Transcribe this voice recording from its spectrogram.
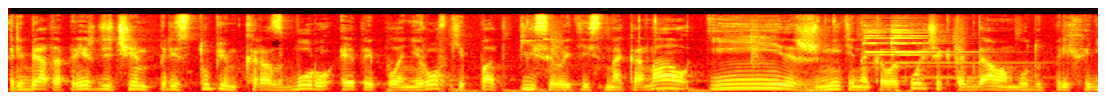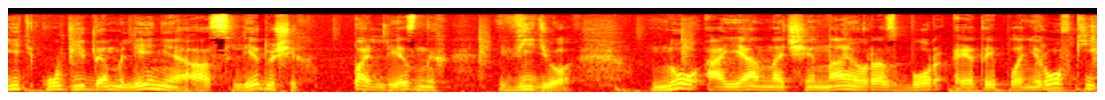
Ребята, прежде чем приступим к разбору этой планировки, подписывайтесь на канал и жмите на колокольчик, тогда вам будут приходить уведомления о следующих полезных видео. Ну а я начинаю разбор этой планировки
